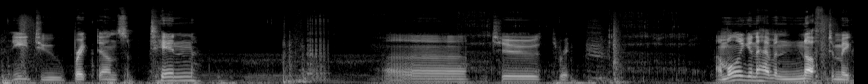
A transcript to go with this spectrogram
I need to break down some tin. Uh, two, three. I'm only gonna have enough to make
